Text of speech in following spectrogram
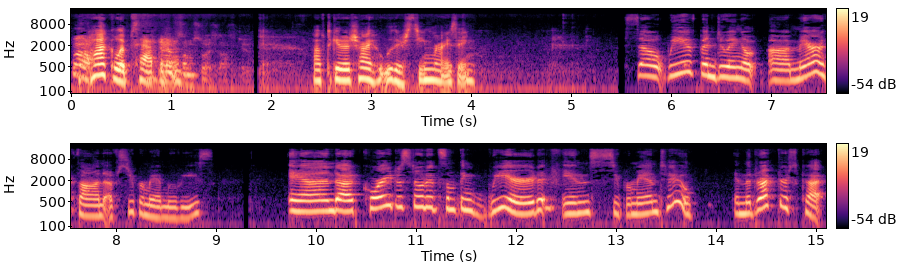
Well, apocalypse You can happening. have some soy sauce too. I'll have to give it a try. Ooh, there's steam rising. So we have been doing a, a marathon of Superman movies, and uh, Cory just noted something weird in Superman 2, in the director's cut.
